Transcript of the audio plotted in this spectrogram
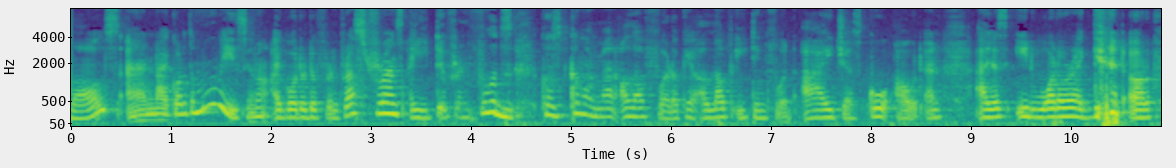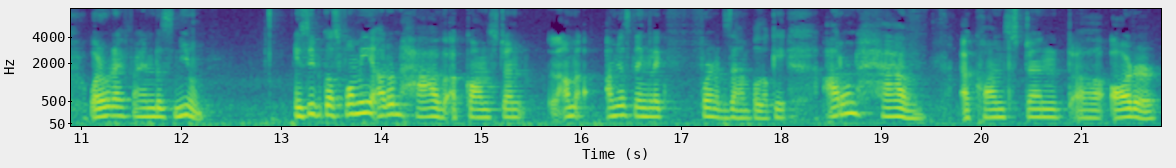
malls and I go to the movies. You know, I go to different restaurants, I eat different foods. Cause come on, man, I love food. Okay, I love eating food. I just go out and I just eat whatever I get or whatever I find is new. You see, because for me, I don't have a constant. I'm I'm just saying, like for an example, okay, I don't have a constant uh, order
